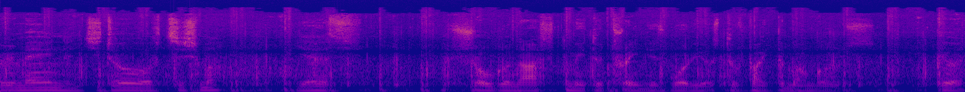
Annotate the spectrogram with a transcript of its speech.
Remain in jito of Tsushima? Yes. Shogun asked me to train his warriors to fight the Mongols. Good.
